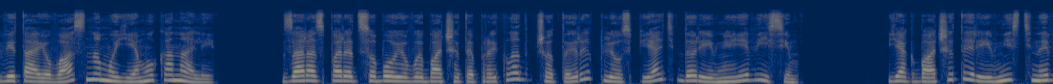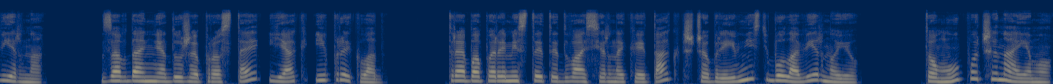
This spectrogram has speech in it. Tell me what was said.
Вітаю вас на моєму каналі. Зараз перед собою ви бачите приклад 4 плюс 5 дорівнює 8. Як бачите, рівність невірна. Завдання дуже просте, як і приклад. Треба перемістити два сірники так, щоб рівність була вірною. Тому починаємо.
